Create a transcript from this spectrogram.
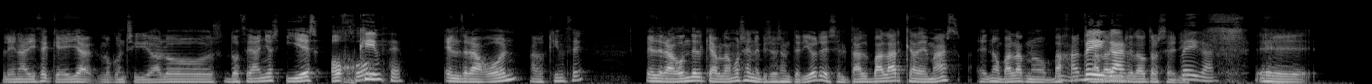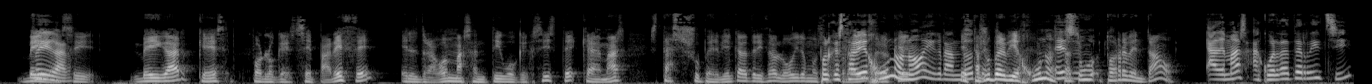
Lena dice que ella lo consiguió a los 12 años y es, ojo, 15. el dragón, a los 15, el dragón del que hablamos en episodios anteriores, el tal Valar, que además, eh, no, Valar no, Bajar, Valar de la otra serie. Veigar. Eh, Veigar. Sí. Veigar, que es, por lo que se parece, el dragón más antiguo que existe, que además está súper bien caracterizado. Luego iremos Porque por está ahí, viejuno, ¿no? Y grandote. Está súper viejuno, está Es- todo, todo reventado. Además, acuérdate, Richie,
